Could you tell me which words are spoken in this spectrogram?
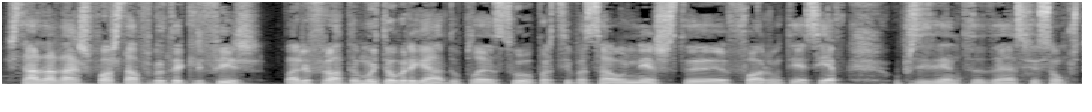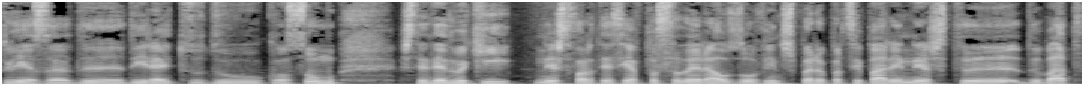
Está dada a resposta à pergunta que lhe fiz. Mário Frota, muito obrigado pela sua participação neste Fórum TSF, o Presidente da Associação Portuguesa de Direito do Consumo, estendendo aqui neste Fórum TSF passadeira aos ouvintes para participarem neste debate.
